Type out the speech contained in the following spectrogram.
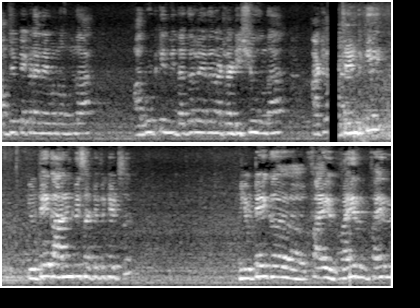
ఆబ్జెక్ట్ ఎక్కడైనా ఏమైనా ఉందా? ఆ రూట్కి మీ దగ్గరలో ఏదైనా అట్లాంటి ఇష్యూ ఉందా? అట్లా టెంట్కి you take RNB certificates you take fire fire fire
